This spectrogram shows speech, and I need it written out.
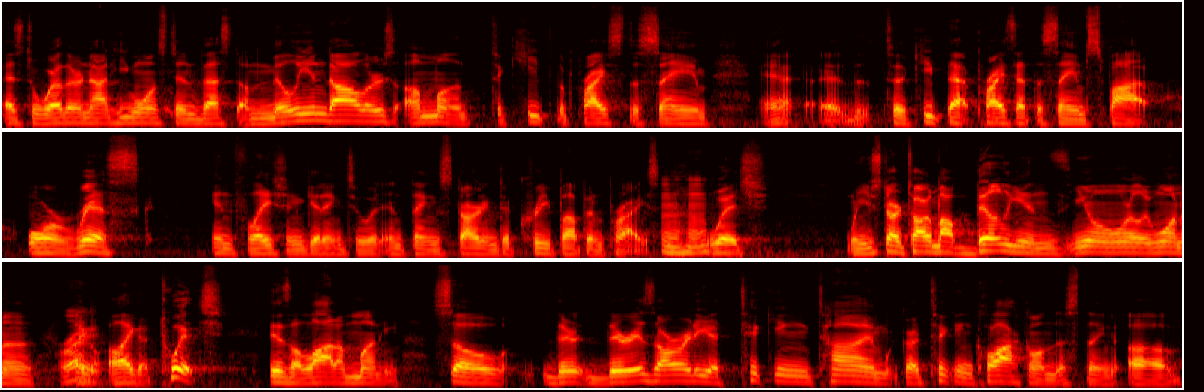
as to whether or not he wants to invest a million dollars a month to keep the price the same to keep that price at the same spot or risk inflation getting to it and things starting to creep up in price, mm-hmm. which when you start talking about billions, you don't really want to right. like, like, a Twitch. is a lot of money. So there, there is already a ticking time, a ticking clock on this thing of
